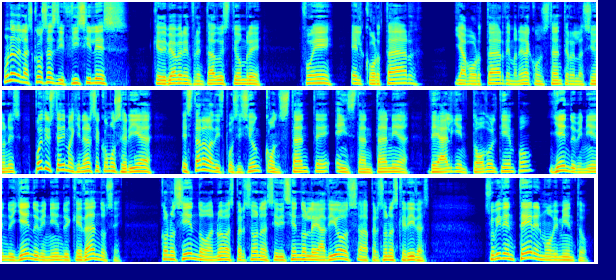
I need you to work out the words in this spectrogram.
Una de las cosas difíciles que debió haber enfrentado este hombre fue el cortar y abortar de manera constante relaciones, ¿puede usted imaginarse cómo sería estar a la disposición constante e instantánea de alguien todo el tiempo? Yendo y viniendo y yendo y viniendo y quedándose, conociendo a nuevas personas y diciéndole adiós a personas queridas. Su vida entera en movimiento.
